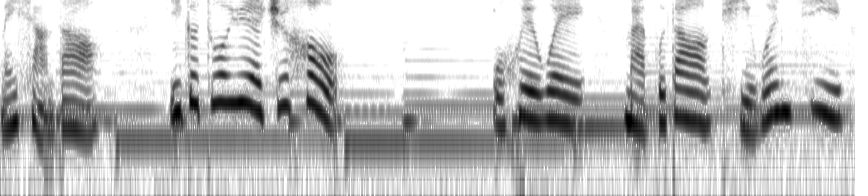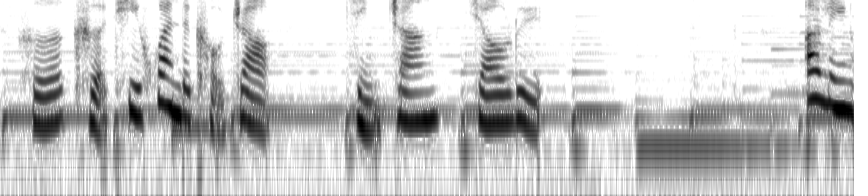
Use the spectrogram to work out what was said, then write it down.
没想到，一个多月之后，我会为买不到体温计和可替换的口罩紧张焦虑。二零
